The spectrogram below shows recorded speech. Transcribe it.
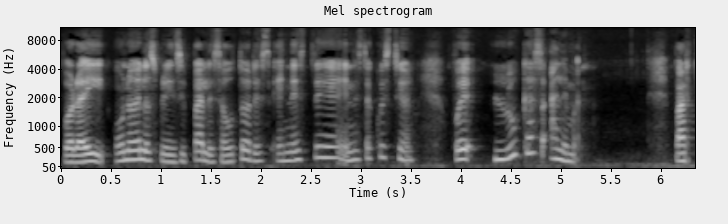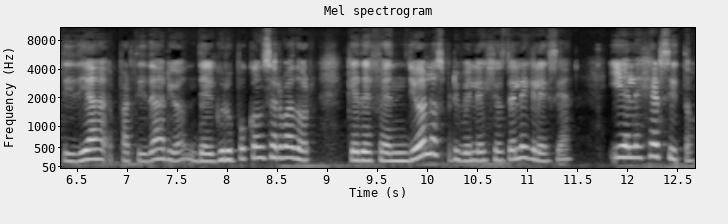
por ahí, uno de los principales autores en, este, en esta cuestión fue Lucas Alemán, partidario del grupo conservador que defendió los privilegios de la Iglesia y el ejército.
